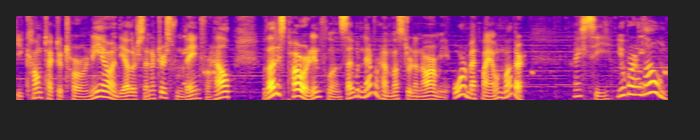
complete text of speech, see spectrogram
He contacted Tauroneo and the other senators from Daein for help. Without his power and influence, I would never have mustered an army or met my own mother. I see. You were alone.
